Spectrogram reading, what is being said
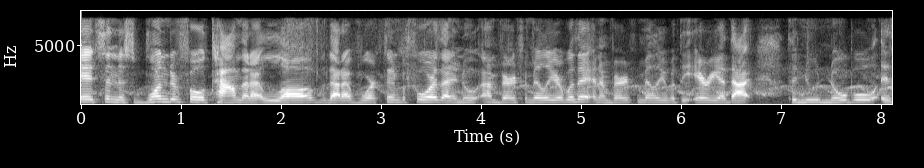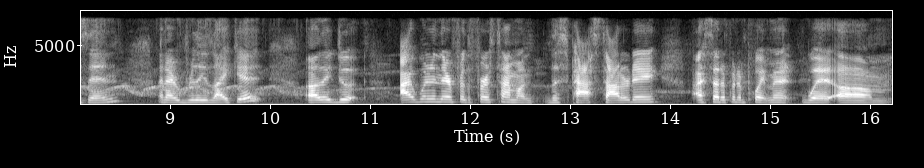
It's in this wonderful town that I love, that I've worked in before, that I know I'm very familiar with it, and I'm very familiar with the area that the New Noble is in, and I really like it. Uh, they do. I went in there for the first time on this past Saturday. I set up an appointment with um,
